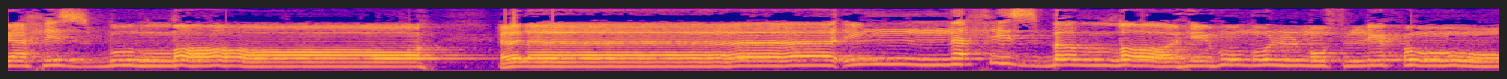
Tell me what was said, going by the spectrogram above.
حزب الله. ألا إن حزب الله هم المفلحون.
